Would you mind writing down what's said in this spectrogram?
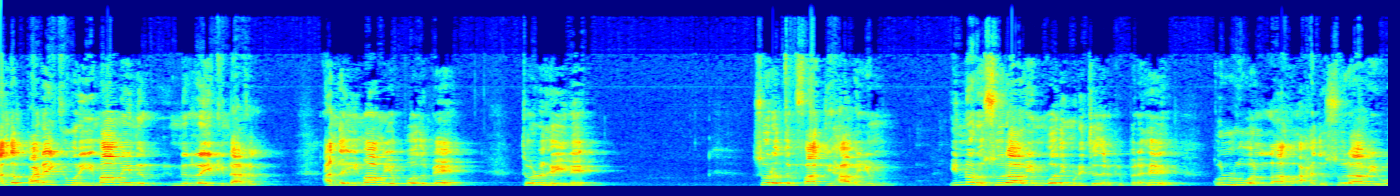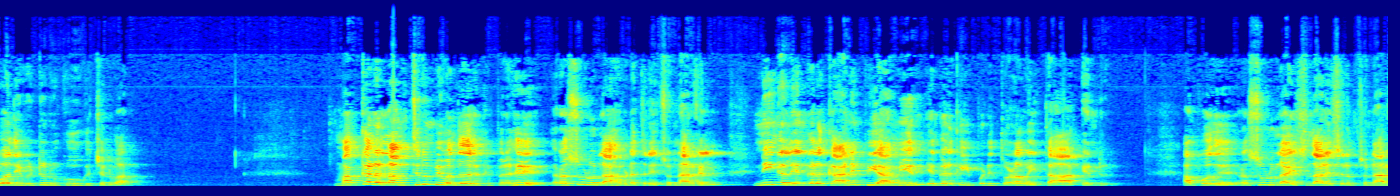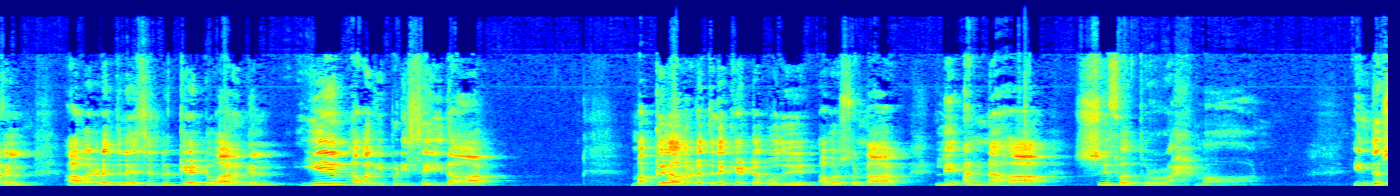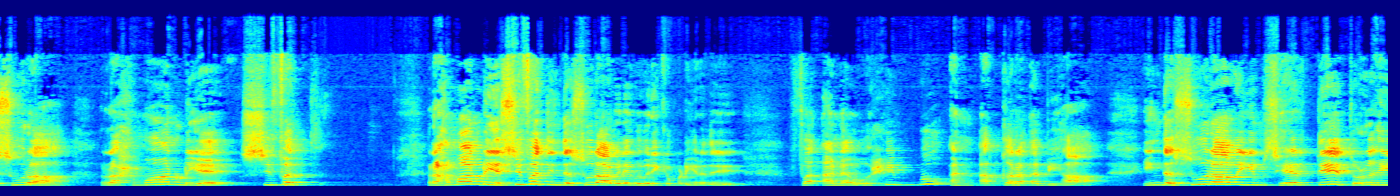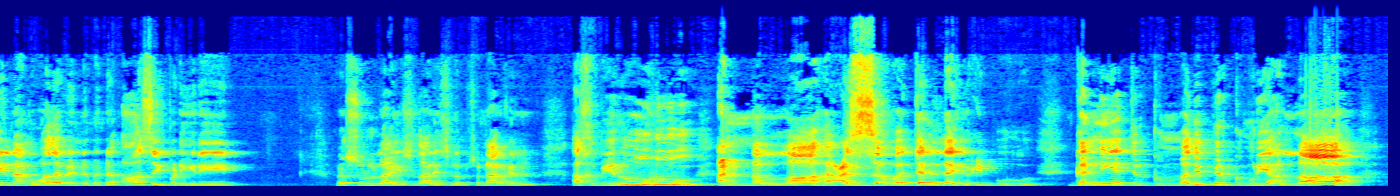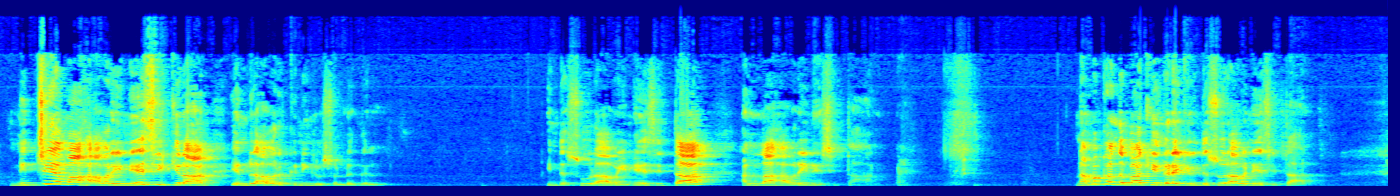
அந்த படைக்கு ஒரு இமாமை நிர் நிர்ணயிக்கின்றார்கள். அந்த இமாம் எப்போதுமே தொழுகையிலே சூரத்துல் ஃபாத்திஹாவையும் இன்னொரு சூறாவையும் ஓதி முடித்ததற்கு பிறகு குல்ஹு அல்லாஹு அஹது சூறாவை ஓதிவிட்டு ருக்குவுக்கு செல்வார். மக்கள் எல்லாம் திரும்பி வந்ததற்கு பிறகு ரசூலுல்லாஹ்விடத்திலே சொன்னார்கள் நீங்கள் எங்களுக்கு அனுப்பிய அமீர் எங்களுக்கு இப்படி தொழ வைத்தார் என்று. அப்போது ரசூலுல்லா ஸல்லல்லாஹு அலைஹி சொன்னார்கள் அவரிடத்திலே சென்று கேட்டு வாருங்கள் ஏன் அவர் இப்படி செய்தார்? மக்கள் அவரிடத்திலே கேட்டபோது அவர் சொன்னார் லி அன்னஹா சிஃபத்துர் ரஹ்மான். இந்த சூரா ரஹ்மானுடைய சிஃபத் ரஹ்மானுடைய சிஃபத் இந்த சூறாவிலே விவரிக்கப்படுகிறது. இந்த சூறாவையும் சேர்த்தே தொழுகையில் நான் ஓத வேண்டும் என்று ஆசைப்படுகிறேன். ரசூலுல்லாஹி சுல்லா அலிஸ்லம் சொன்னார்கள் அஹ்பிரூஹு அன்னல்லாஹ அஸ்ஸ வ ஜல்ல யுஹிப்புஹு. கண்ணியத்திற்கும் மதிப்பிற்கும் உரிய அல்லாஹ் நிச்சயமாக அவரை நேசிக்கிறான் என்று அவருக்கு நீங்கள் சொல்லுங்கள். இந்த சூறாவை நேசித்தார் அல்லாஹ் அவரை நேசித்தான். நமக்கு அந்த பாக்கியம் கிடைக்கும் இந்த சூறாவை நேசித்தால்.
